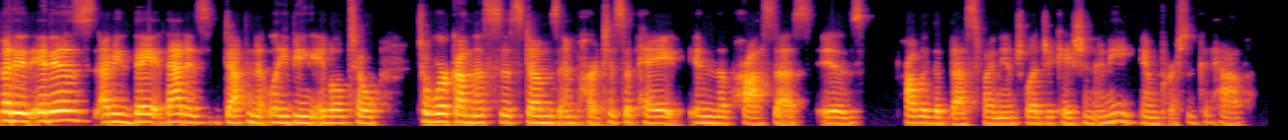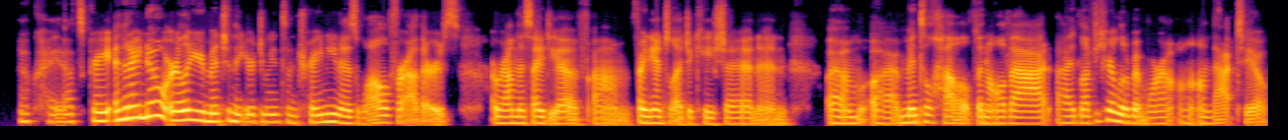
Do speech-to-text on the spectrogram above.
but it, it is, I mean, they that is definitely being able to to work on the systems and participate in the process is probably the best financial education any young person could have. Okay, that's great. And then I know earlier you mentioned that you're doing some training as well for others around this idea of um, financial education and um, uh, mental health and all that. I'd love to hear a little bit more on, on that too.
